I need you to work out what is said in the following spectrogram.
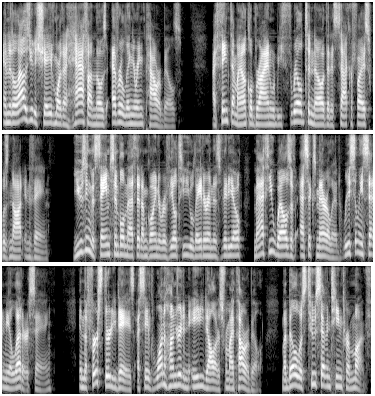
and it allows you to shave more than half on those ever lingering power bills. I think that my Uncle Brian would be thrilled to know that his sacrifice was not in vain. Using the same simple method I'm going to reveal to you later in this video, Matthew Wells of Essex, Maryland recently sent me a letter saying, In the first 30 days, I saved $180 for my power bill. My bill was 217 per month,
